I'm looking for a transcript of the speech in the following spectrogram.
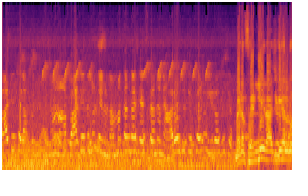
బాధ్యతలు అప్పగించినా ఆ బాధ్యతలు నేను నమ్మకంగా చేస్తానని ఆ రోజు చెప్పాను ఈ రోజు చెప్పాను. మేడం ఫ్రెండ్లీ రాజకీయాలు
